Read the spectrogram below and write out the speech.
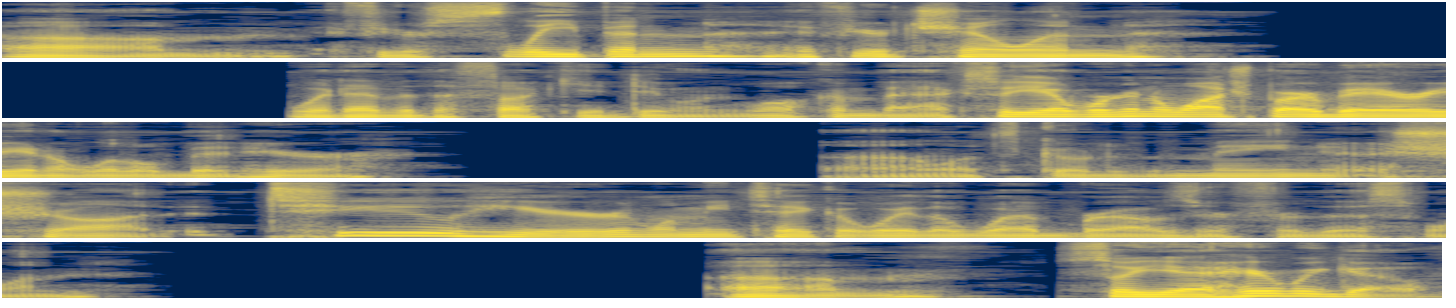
Um, if you're sleeping, if you're chilling, whatever the fuck you're doing, welcome back. So yeah, we're gonna watch Barbarian a little bit here. Uh, let's go to the main shot two here. Let me take away the web browser for this one. Um, so yeah, here we go.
